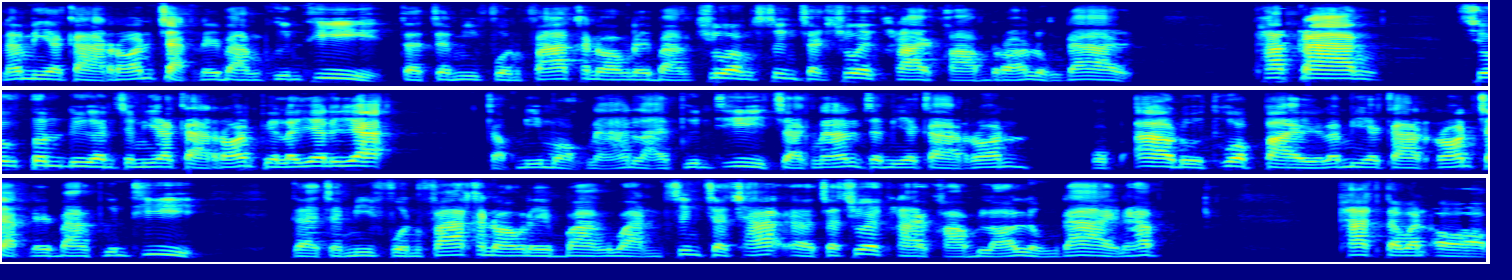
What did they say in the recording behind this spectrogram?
และมีอากาศร้อนจัดในบางพื้นที่ แต่จะมีฝนฟ้าขนองในบางช่วง ซึ่งจะช่วยคลายความร้อนลงได้ ภาคกลางช่วงต้นเดือนจะมีอากาศร้อนเป็นระยะระยะ กับมีหมอกหนาหลายพื้นที่ จากนั้นจะมีอากาศร้อนอบอ้าวโดยทั่วไป และมีอากาศร้อนจัดในบางพื้นที่ แต่จะมีฝนฟ้าขนองในบางวัน ซึ่งจะจะช่วยคลายความร้อนลงได้นะครับ ภาคตะวันออก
